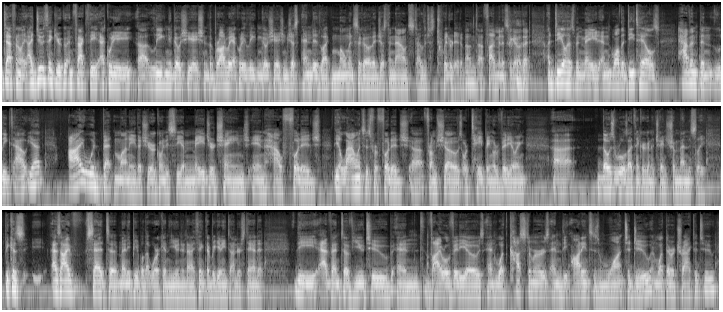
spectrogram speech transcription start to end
Definitely, I do think you're. In fact, the equity uh, league negotiation, the Broadway equity league negotiation, just ended like moments ago. They just announced. I just twittered it about uh, five minutes ago that a deal has been made, and while the details haven't been leaked out yet, I would bet money that you're going to see a major change in how footage, the allowances for footage uh, from shows or taping or videoing. Uh, those rules I think are going to change tremendously because as I've said to many people that work in the union and I think they're beginning to understand it the advent of YouTube and viral videos and what customers and the audiences want to do and what they're attracted to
